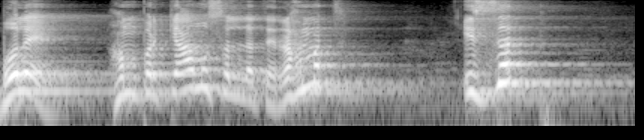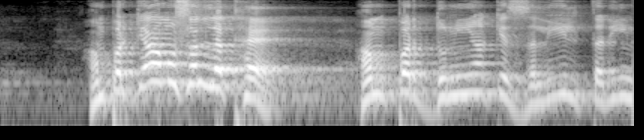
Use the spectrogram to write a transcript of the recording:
बोले, हम पर क्या मुसलत है? रहमत? इज़्ज़त? हम पर क्या मुसलत है? हम पर दुनिया के जलील तरीन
